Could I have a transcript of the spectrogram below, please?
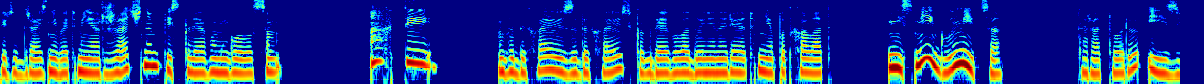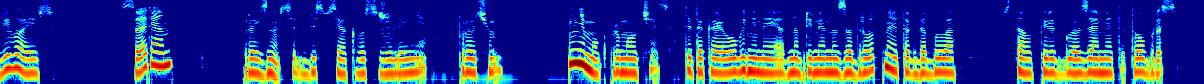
передразнивает меня ржачным, писклявым голосом. «Ах ты!» Выдыхаю и задыхаюсь, когда его ладони ныряют мне под халат. «Не смей глумиться!» Тараторю и извиваюсь. «Сорян!» — произносит без всякого сожаления. Впрочем, не мог промолчать. Ты такая огненная и одновременно задротная тогда была. Встал перед глазами этот образ.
